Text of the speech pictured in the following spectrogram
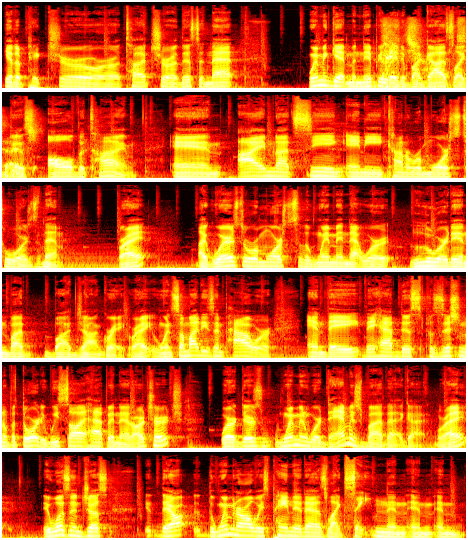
get a picture or a touch or this and that. Women get manipulated by guys like this all the time. And I'm not seeing any kind of remorse towards them right? Like, where's the remorse to the women that were lured in by by John Gray, right? When somebody's in power and they they have this position of authority. We saw it happen at our church where there's women were damaged by that guy, right? It wasn't just they are the women are always painted as like Satan and and and,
